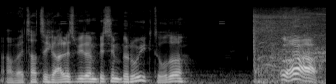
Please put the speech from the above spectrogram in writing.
Aber jetzt hat sich alles wieder ein bisschen beruhigt, oder? Ah!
